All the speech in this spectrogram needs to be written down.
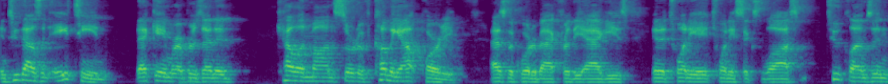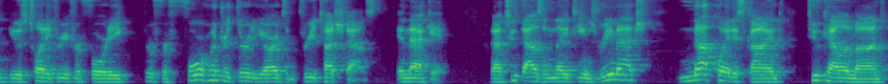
In 2018, that game represented Kellen Mond's sort of coming out party as the quarterback for the Aggies in a 28-26 loss to Clemson. He was 23 for 40, threw for 430 yards and three touchdowns in that game. Now, 2019's rematch, not quite as kind to Kellen Mond.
